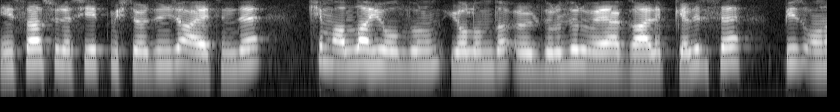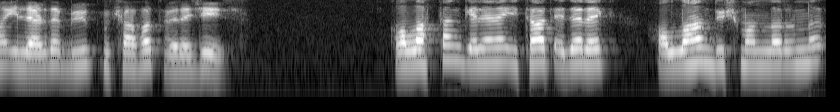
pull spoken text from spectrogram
Nisa suresi 74. ayetinde kim Allah yolunda öldürülür veya galip gelirse biz ona ileride büyük mükafat vereceğiz. Allah'tan gelene itaat ederek Allah'ın düşmanlarını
